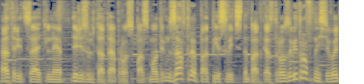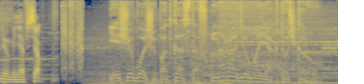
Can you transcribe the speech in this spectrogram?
отрицательное. Результаты опроса посмотрим завтра. Подписывайтесь на подкаст «Роза ветров». На сегодня у меня все. Еще больше подкастов на радиомаяк.ру.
